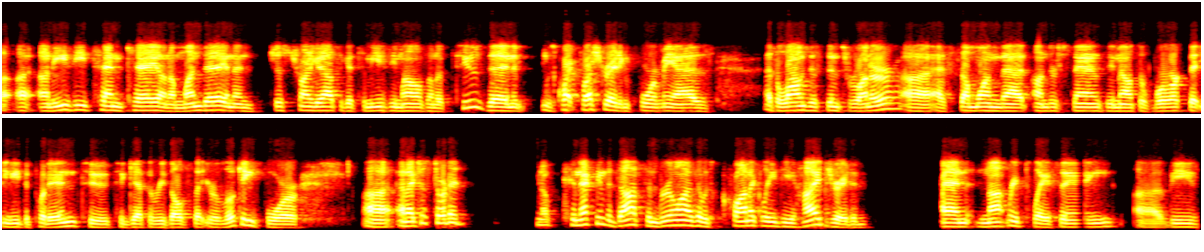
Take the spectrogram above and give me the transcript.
uh, an easy 10K on a Monday and then just trying to get out to get some easy miles on a Tuesday. And it was quite frustrating for me as as a long distance runner, uh, as someone that understands the amount of work that you need to put in to to get the results that you're looking for. Uh, and I just started, you know, connecting the dots and realized I was chronically dehydrated and not replacing uh, these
